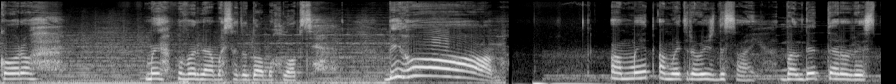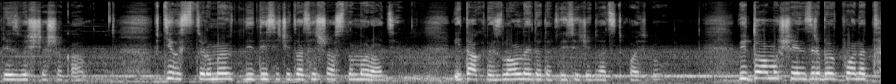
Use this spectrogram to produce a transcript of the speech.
Скоро ми повернемося додому, хлопці. Бігом! Амит Амитрович Десай, бандит-терорист, прізвище Шакал. Втік з тюрми в 2026 році. І так незловний до 2028. Відомо, що він зробив понад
